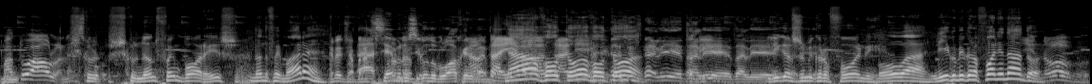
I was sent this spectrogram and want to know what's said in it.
Matou a aula, né? Acho que o Nando foi embora, é isso? O Nando foi embora? Grande Ah, abraço. sempre no Fernando. segundo bloco ele vai tá embora. aí. ó, Não, tá voltou, ali. voltou. Tá ali, tá ali, tá ali. Liga o microfone. Boa. Liga o microfone, De Nando. novo.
